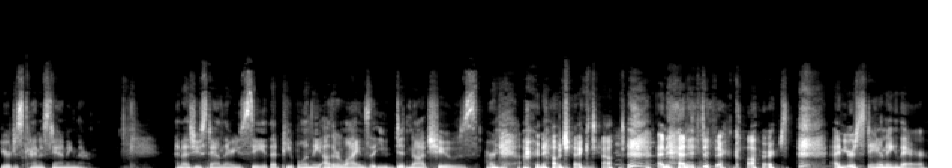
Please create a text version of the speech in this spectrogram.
you're just kind of standing there. And as you stand there, you see that people in the other lines that you did not choose are now, are now checked out and headed to their cars. And you're standing there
